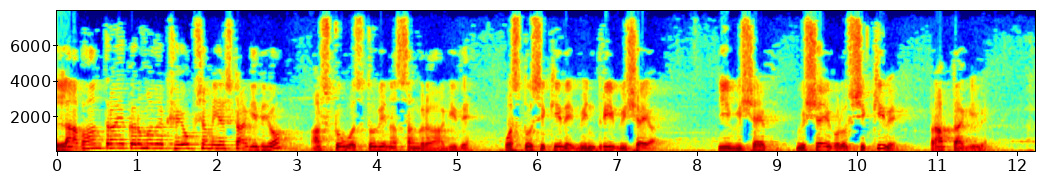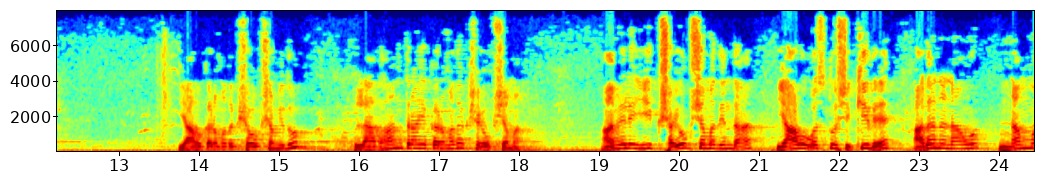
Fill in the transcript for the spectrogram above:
ಲಾಭಾಂತರಾಯ ಕರ್ಮದ ಕ್ಷಯೋಕ್ಷಮ ಎಷ್ಟಾಗಿದೆಯೋ ಅಷ್ಟು ವಸ್ತುವಿನ ಸಂಗ್ರಹ ಆಗಿದೆ. ವಸ್ತು ಸಿಕ್ಕಿದೆ ಇಂದ್ರಿ ವಿಷಯ. ಈ ವಿಷಯ, ವಿಷಯಗಳು ಸಿಕ್ಕಿವೆ, ಪ್ರಾಪ್ತಾಗಿವೆ. ಯಾವ ಕರ್ಮದ ಕ್ಷೋಕ್ಷಮ ಇದು? ಲಾಭಾಂತರಾಯ ಕರ್ಮದ ಕ್ಷಯೋಕ್ಷಮ. ಆಮೇಲೆ ಈ ಕ್ಷಯೋಕ್ಷಮದಿಂದ ಯಾವ ವಸ್ತು ಸಿಕ್ಕಿದೆ, ಅದನ್ನು ನಾವು ನಮ್ಮ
